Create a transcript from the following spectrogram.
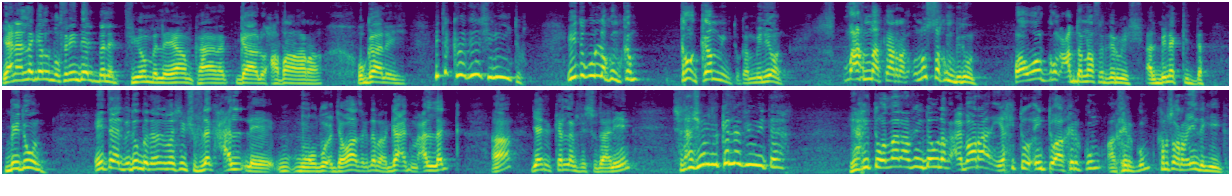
يعني على الأقل المصريين دي البلد في يوم من الأيام كانت قالوا حضارة وقالوا إيه إنتوا الكويتيين شنو إنتوا؟ إنتوا قول لكم كم؟ كم- إنتوا؟ كم مليون؟ مهما كان نصكم بدون واولكم عبد الناصر درويش اللي بينكد ده بدون. أنت اللي بدون بدل ما تشوف لك حل لموضوع جوازك ده قاعد معلق ها؟ جاي تتكلم في السودانيين. السودان شنو بتتكلم فيهم انت يا أخي؟ أنتوا والله العظيم دولة عبارة يا أخي أنتوا أنتوا اخركم آخركم 45 دقيقة.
